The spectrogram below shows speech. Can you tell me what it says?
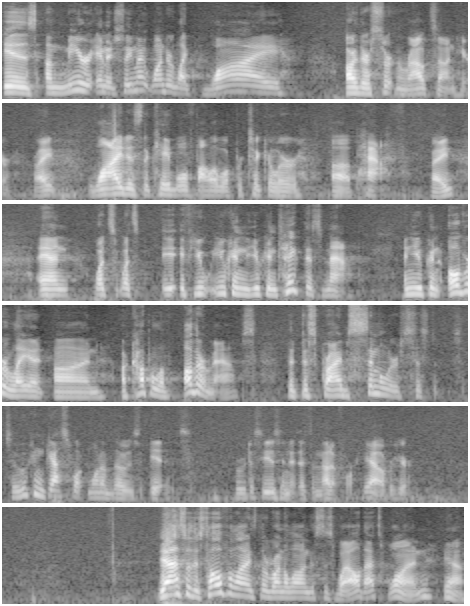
is a mirror image. So you might wonder, like, why are there certain routes on here, right? Why does the cable follow a particular uh, path, right? And what's, what's, if you, you can, you can take this map and you can overlay it on a couple of other maps that describe similar systems. So who can guess what one of those is? We were just using it as a metaphor. Yeah, over here. Yeah, so there's telephone lines that run along this as well. That's one, yeah.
